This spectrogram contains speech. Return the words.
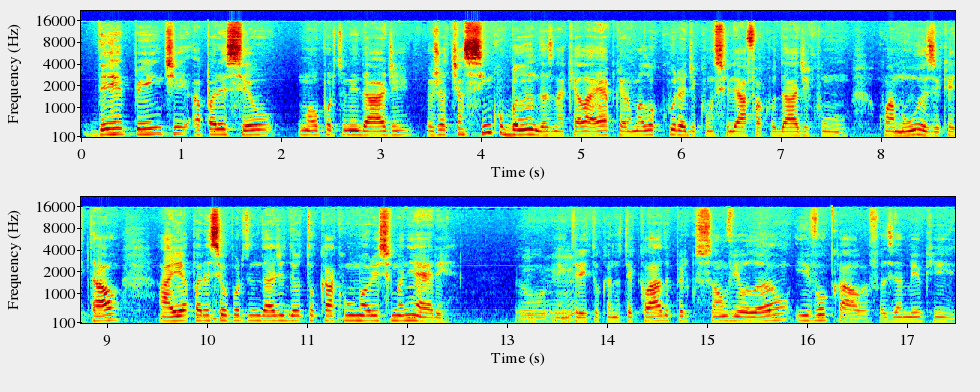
De repente apareceu uma oportunidade. Eu já tinha cinco bandas naquela época, era uma loucura de conciliar a faculdade com, com a música e tal. Aí apareceu a oportunidade de eu tocar com o Maurício Manieri. Eu Uhum. entrei tocando teclado, percussão, violão e vocal. Eu fazia meio que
